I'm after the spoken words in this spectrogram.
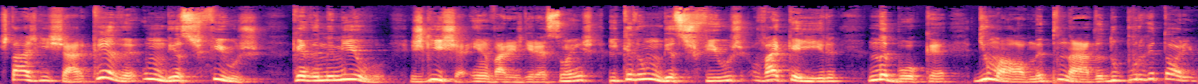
Está a esguichar cada um desses fios, cada mamilo esguicha em várias direções e cada um desses fios vai cair na boca de uma alma penada do purgatório.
